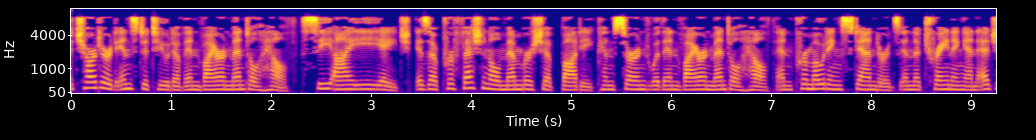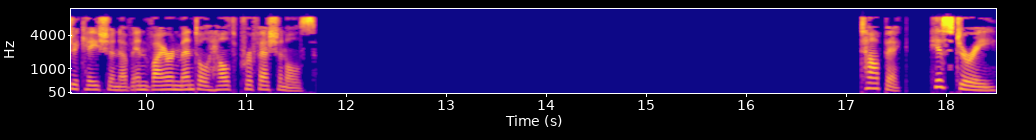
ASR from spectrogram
The Chartered Institute of Environmental Health is a professional membership body concerned with environmental health and promoting standards in the training and education of environmental health professionals. History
